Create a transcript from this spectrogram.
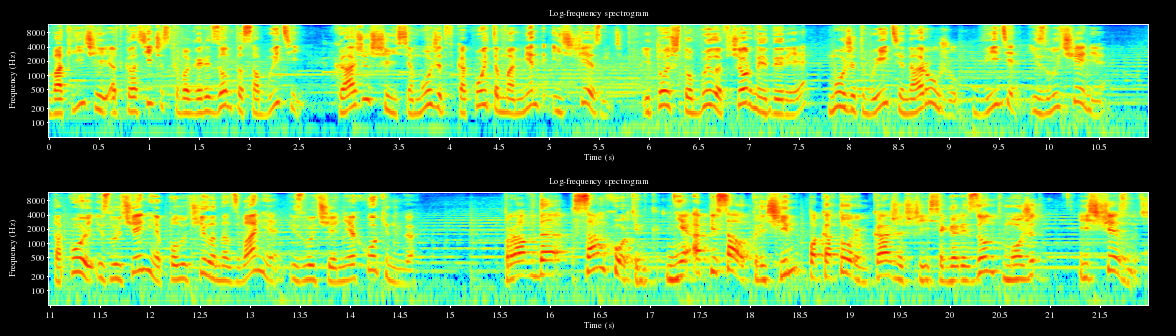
В отличие от классического горизонта событий, кажущееся может в какой-то момент исчезнуть, и то, что было в черной дыре, может выйти наружу в виде излучения. Такое излучение получило название излучение Хокинга. Правда, сам Хокинг не описал причин, по которым кажущийся горизонт может исчезнуть.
